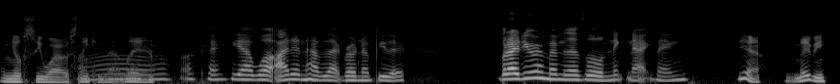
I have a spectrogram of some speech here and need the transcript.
and you'll see why I was thinking that later. Oh, Okay. Yeah. Well, I didn't have that growing up either, but I do remember those little knickknack things. Yeah, maybe,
